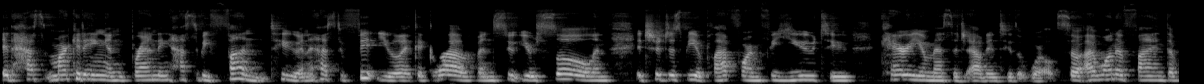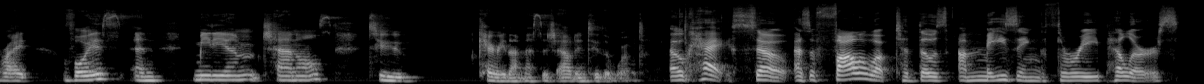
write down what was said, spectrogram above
It has marketing and branding has to be fun too, and it has to fit you like a glove and suit your soul. And it should just be a platform for you to carry your message out into the world. So I want to find the right voice and medium channels to carry that message out into the world. Okay, so as a follow up to those amazing three pillars,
